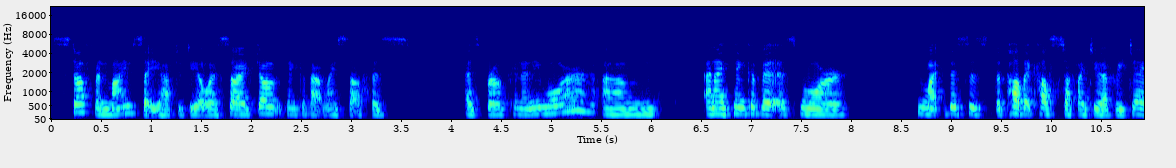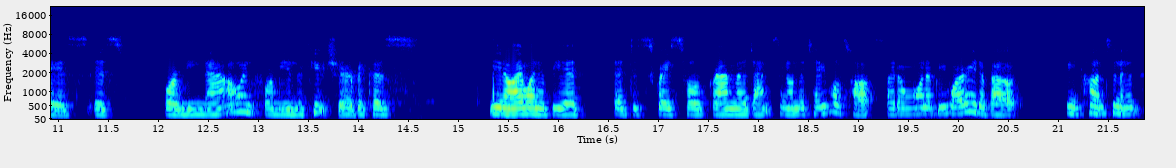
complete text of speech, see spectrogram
stuff and mindset you have to deal with so i don't think about myself as as broken anymore um, and i think of it as more my, this is the pelvic health stuff I do every day is is for me now and for me in the future because you know I want to be a, a disgraceful grandma dancing on the tabletops. I don't want to be worried about incontinence.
